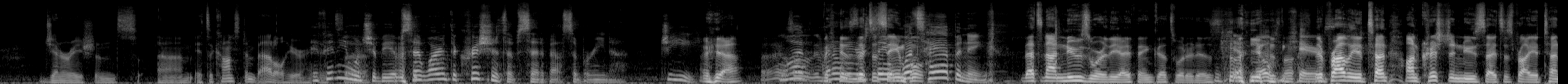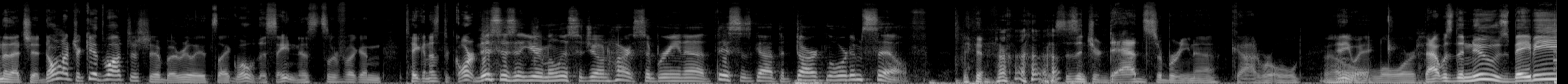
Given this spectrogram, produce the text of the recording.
generations. Um, it's a constant battle here. if It's, anyone uh, should be upset, why aren't the Christians upset about Sabrina? Gee. yeah, What? Well, I don't understand. it's the same. What's whole- happening? That's not newsworthy. I think that's what it is. Yeah, You no one There cares. probably a ton on Christian news sites. There's probably a ton of that shit. Don't let your kids watch this shit. But really, it's like, whoa, the Satanists are fucking taking us to court. This isn't your Melissa Joan Hart, Sabrina. This has got the Dark Lord himself. this isn't your dad, Sabrina. God, we're old. Oh, anyway, oh, Lord. that was the news, baby.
